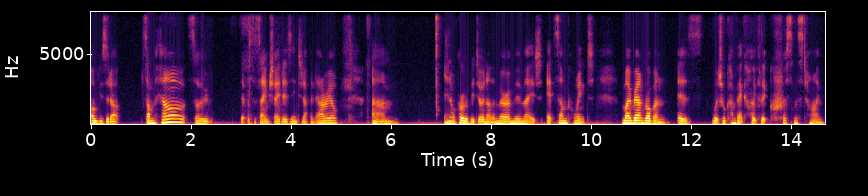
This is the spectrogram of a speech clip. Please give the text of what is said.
I'll use it up somehow so that was the same shade as ended up in Ariel um, and I'll probably do another Mirror Mermaid at some point. My round robin is, which will come back hopefully at Christmas time.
